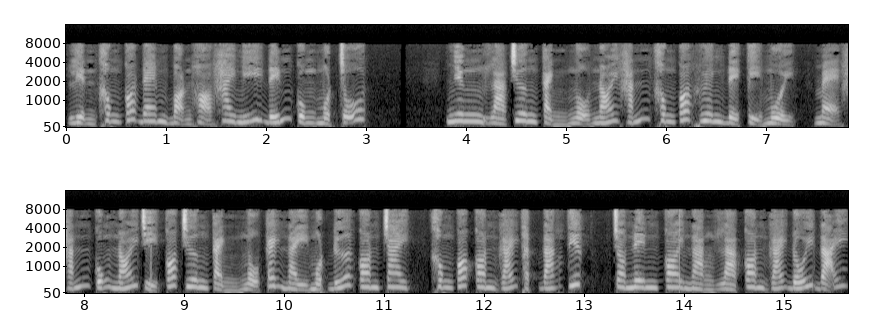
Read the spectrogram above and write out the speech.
liền không có đem bọn họ hai nghĩ đến cùng một chỗ. Nhưng là trương cảnh ngộ nói hắn không có huyên để tỉ muội mẹ hắn cũng nói chỉ có trương cảnh ngộ cái này một đứa con trai, không có con gái thật đáng tiếc, cho nên coi nàng là con gái đối đãi.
